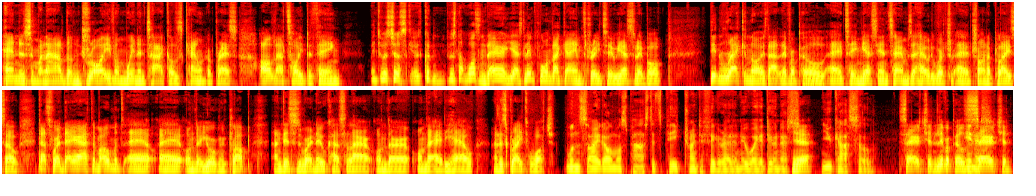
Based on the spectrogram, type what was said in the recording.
Henderson, Ronaldo, driving, winning tackles, counter press, all that type of thing. It was just it couldn't it was not wasn't there. Yes, Liverpool won that game three two yesterday, but didn't recognise that Liverpool uh, team yesterday in terms of how they were tr- uh, trying to play. So that's where they are at the moment uh, uh, under Jurgen Klopp, and this is where Newcastle are under under Eddie Howe, and it's great to watch. One side almost past its peak, trying to figure out a new way of doing it. Yeah. Newcastle. Searching, Liverpool In it. searching,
